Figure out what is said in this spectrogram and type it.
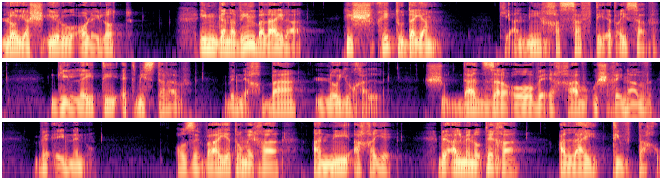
לא ישאירו עוללות? אם גנבים בלילה, השחיתו דים. כי אני חשפתי את עשיו, גיליתי את מסתריו, ונחבא לא יוכל. שודד זרעו ואחיו ושכניו, ואיננו. עוזבה יתומך, אני אחיה, ואלמנותיך עלי תבטחו.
